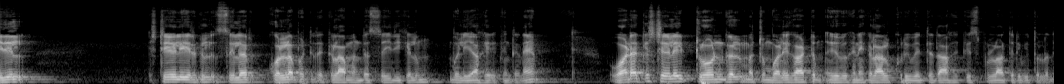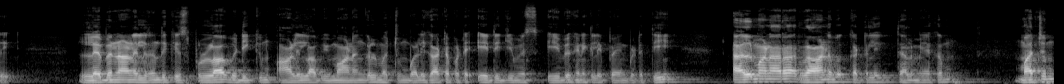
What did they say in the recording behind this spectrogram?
இதில் ஸ்ட்ரேலியர்கள் சிலர் கொல்லப்பட்டிருக்கலாம் என்ற செய்திகளும் வெளியாக இருக்கின்றன. வடக்கு இஸ்ரேலை ட்ரோன்கள் மற்றும் வழிகாட்டும் ஏவுகணைகளால் குறிவைத்ததாக கிஸ்புல்லா தெரிவித்துள்ளது. லெபனானிலிருந்து கிஸ்புல்லா வெடிக்கும் ஆளில்லா விமானங்கள் மற்றும் வழிகாட்டப்பட்ட ஏடிஜிஎம்எஸ் ஏவுகணைகளை பயன்படுத்தி அல்மனாரா இராணுவ கட்டளை தலைமையகம் மற்றும்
